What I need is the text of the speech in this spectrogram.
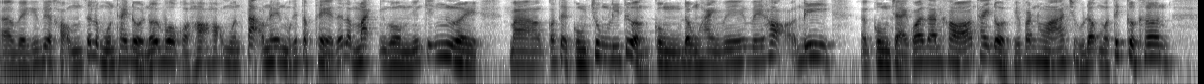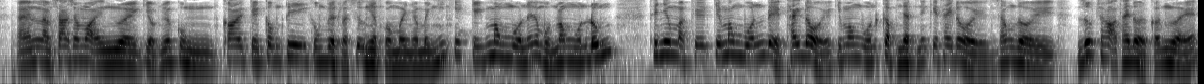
à, về cái việc họ rất là muốn thay đổi nội bộ của họ họ muốn tạo nên một cái tập thể rất là mạnh gồm những cái người mà có thể cùng chung lý tưởng cùng đồng hành với với họ đi à, cùng trải qua gian khó thay đổi cái văn hóa chủ động và tích cực hơn. Đấy, làm sao cho mọi người kiểu như cùng coi cái công ty công việc là sự nghiệp của mình và mình nghĩ cái cái mong muốn đấy là một mong muốn đúng. Thế nhưng mà cái cái mong muốn để thay đổi cái mong muốn cập nhật những cái thay đổi xong rồi giúp cho họ thay đổi con người ấy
